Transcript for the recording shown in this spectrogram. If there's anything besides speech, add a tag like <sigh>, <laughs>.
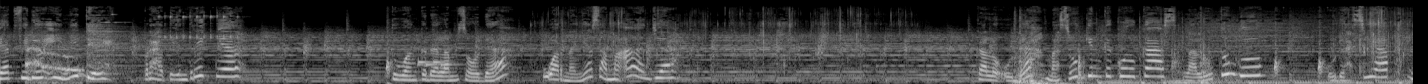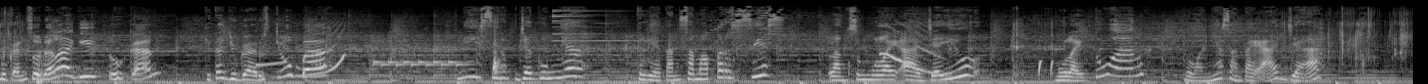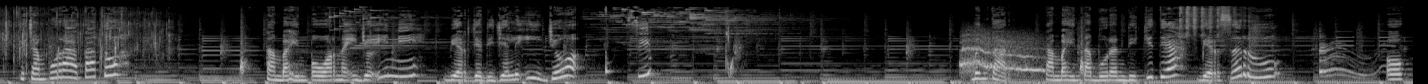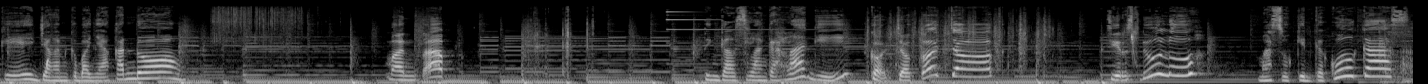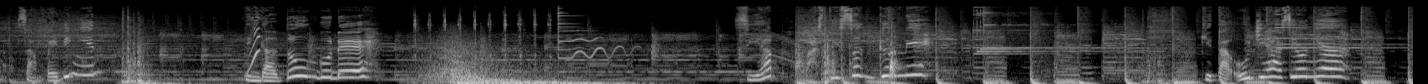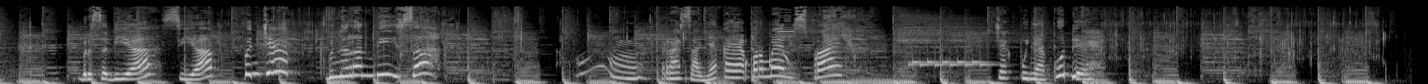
lihat video ini deh. Perhatiin triknya. Tuang ke dalam soda, warnanya sama aja. Kalau udah, masukin ke kulkas, lalu tunggu. Udah siap, bukan soda lagi, tuh kan? Kita juga harus coba. Nih sirup jagungnya, kelihatan sama persis. Langsung mulai aja yuk. Mulai tuang, tuangnya santai aja. Kecampur rata tuh. Tambahin pewarna hijau ini biar jadi jelly hijau. Sip. Bentar, tambahin taburan dikit ya biar seru. Oke, jangan kebanyakan dong. Mantap. Tinggal selangkah lagi, kocok-kocok. Cheers dulu. Masukin ke kulkas sampai dingin. Tinggal tunggu deh. Siap, pasti seger nih. Kita uji hasilnya. Bersedia? Siap? Pencet! Beneran bisa! Hmm, rasanya kayak permen Sprite. Cek punyaku deh.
